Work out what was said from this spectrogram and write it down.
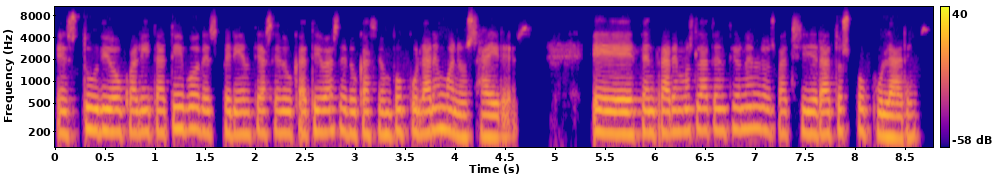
estudio cualitativo de experiencias educativas de educación popular en Buenos Aires. Eh, centraremos la atención en los bachilleratos populares.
